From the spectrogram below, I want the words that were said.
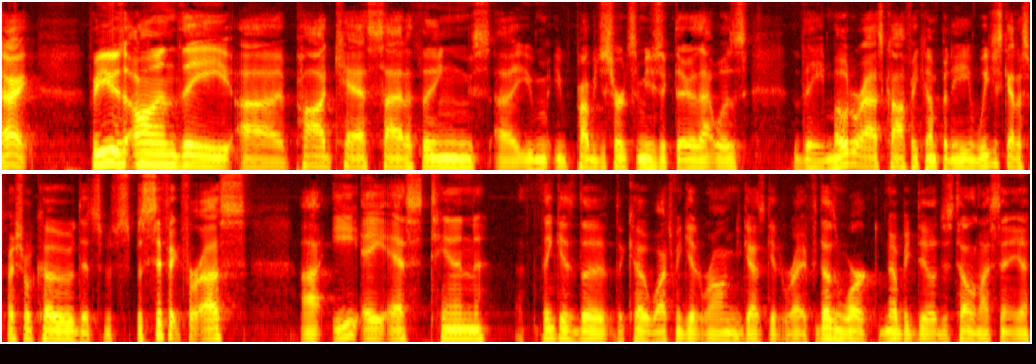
All right. For you on the uh, podcast side of things, uh, you you probably just heard some music there. That was the Motorized Coffee Company. We just got a special code that's specific for us. Uh, EAS ten I think is the the code. Watch me get it wrong. You guys get it right. If it doesn't work, no big deal. Just tell them I sent you.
